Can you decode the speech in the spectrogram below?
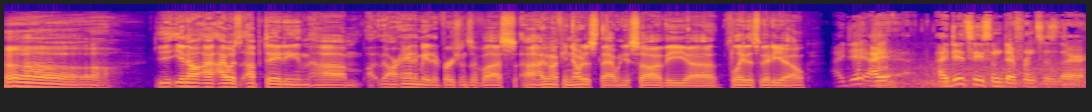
Oh, You know, I, I was updating um, our animated versions of us. Uh, I don't know if you noticed that when you saw the uh, the latest video. I did. I I did see some differences there.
